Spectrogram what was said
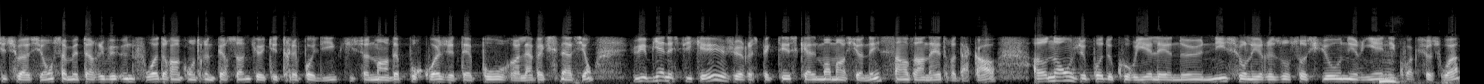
situation. Ça m'est arrivé une fois de rencontrer une personne qui a été très polie, qui se demandait pourquoi j'étais pour la vaccination. Je lui ai bien expliqué, j'ai respecté ce qu'elle m'a mentionné, sans en être d'accord. Alors non, j'ai pas de courriel haineux, ni sur les réseaux sociaux, ni rien, ni hmm. quoi que ce soit.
